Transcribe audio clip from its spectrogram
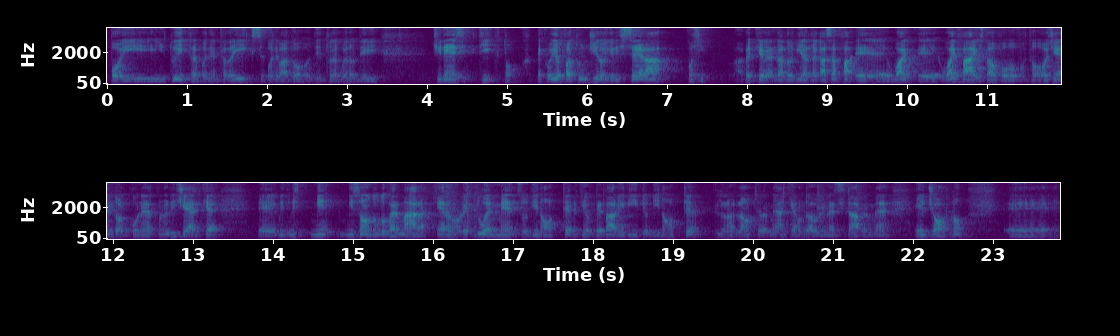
poi Twitter, poi è diventata X, poi è arrivato addirittura quello dei cinesi, TikTok. Ecco, io ho fatto un giro ieri sera così, perché ero andato via da casa fa, eh, wifi, wifi stavo, stavo, facendo alcune, alcune ricerche, eh, quindi mi, mi, mi, sono dovuto fermare, erano le due e mezzo di notte, perché io preparo i video di notte, la, la notte per me anche quando andavo all'università per me è il giorno, eh,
